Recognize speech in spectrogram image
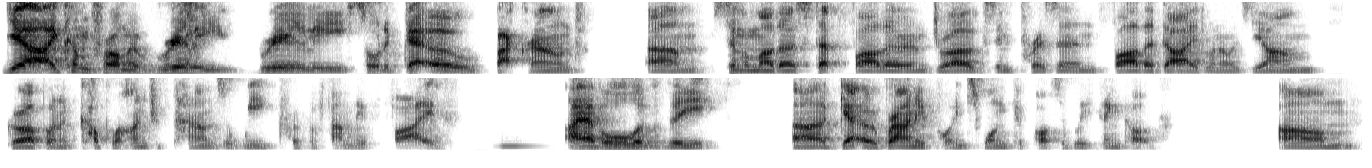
Yeah, I come from a really, really sort of ghetto background. Um, single mother, stepfather, and drugs in prison. Father died when I was young. Grew up on a couple of hundred pounds a week for a family of five. I have all of the uh, ghetto brownie points one could possibly think of. Um,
